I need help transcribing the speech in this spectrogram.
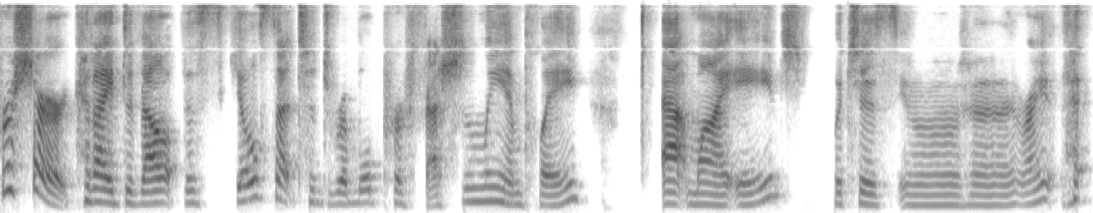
For sure. Could I develop the skill set to dribble professionally and play at my age? Which is, you know, right?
